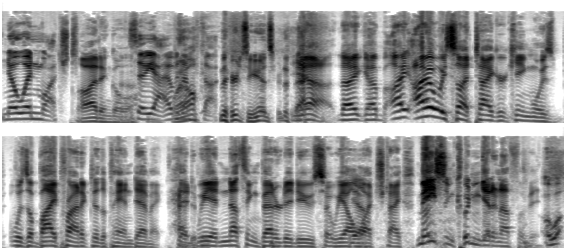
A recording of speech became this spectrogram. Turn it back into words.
no one watched. oh, I didn't go. So yeah, it was Well, on Peacock. there's the answer to that. Yeah, like uh, I, I always thought Tiger King was was a byproduct of the pandemic. Had that to we be. had nothing better to do, so we all Yeah. watched Tiger. Mason couldn't get enough of it. Oh,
